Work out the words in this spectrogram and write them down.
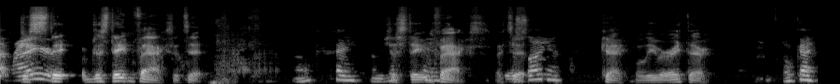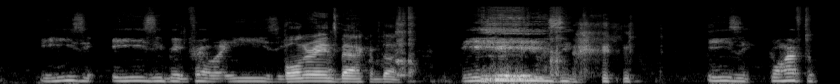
up right just here. sta- I'm just stating facts. That's it. okay. I'm Just, just, stating facts. That's Just it. saying. Okay, we'll leave it right there. Okay. Easy, easy, big fella. Easy. Bowling Rain's back. I'm done. Easy. easy. Gonna have to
